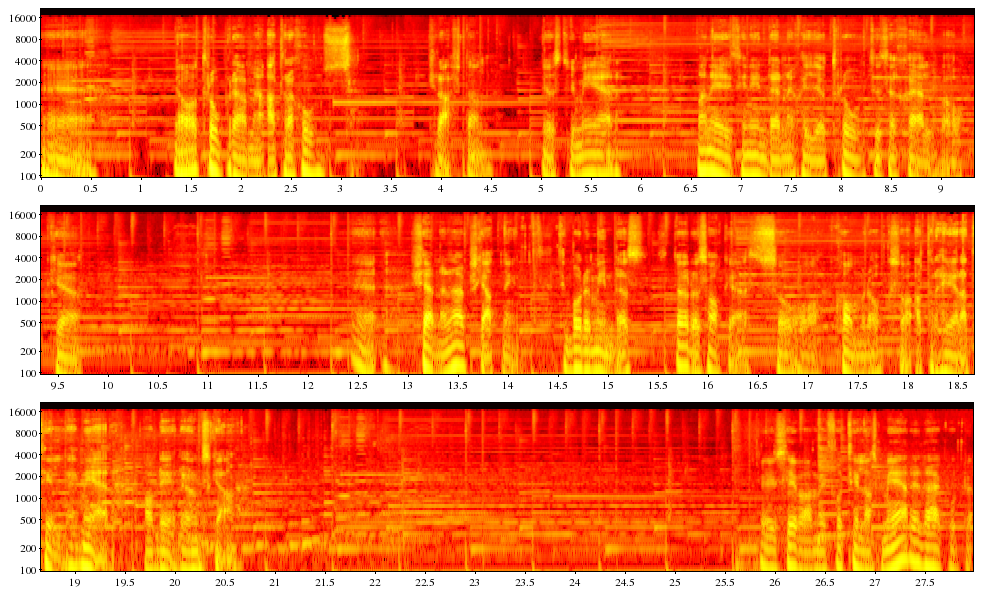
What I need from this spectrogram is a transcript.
Eh, jag tror på det här med attraktionskraften. Just ju mer man är i sin inre energi och tror till sig själv och eh, eh, känner den här uppskattningen till både mindre och större saker så kommer det också attrahera till dig mer av det du önskar. Ska vi se vad vi får till oss mer i det här kortet.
